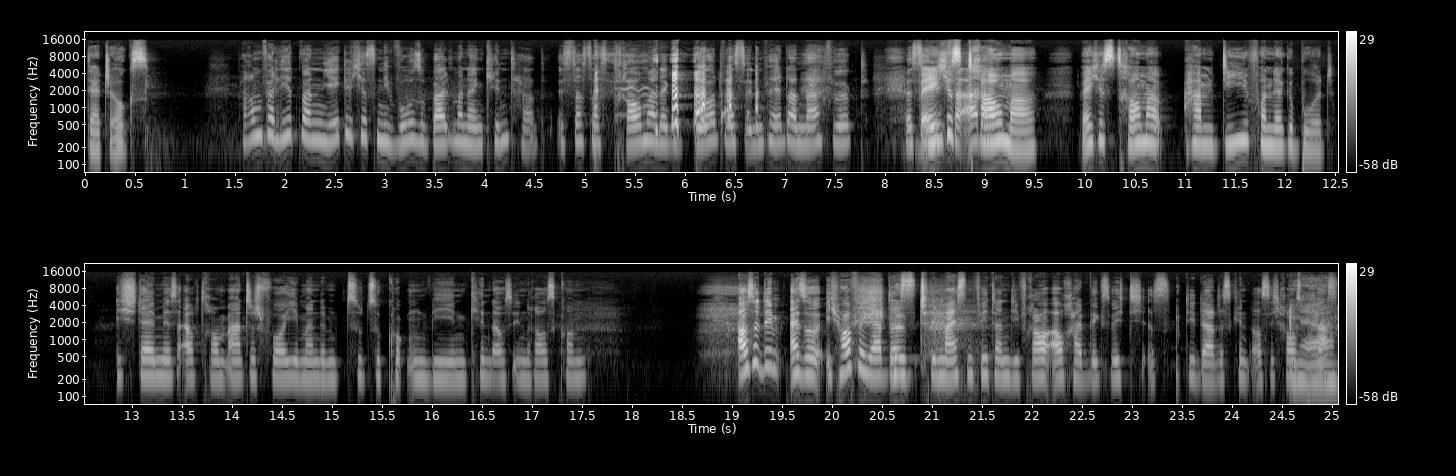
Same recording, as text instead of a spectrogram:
Dad Jokes. Warum verliert man jegliches Niveau, sobald man ein Kind hat? Ist das das Trauma der Geburt, was in Vätern nachwirkt? Welches Trauma? Welches Trauma haben die von der Geburt? Ich stelle mir es auch traumatisch vor, jemandem zuzugucken, wie ein Kind aus ihnen rauskommt. Außerdem, also ich hoffe ja, dass Stimmt. den meisten Vätern die Frau auch halbwegs wichtig ist, die da das Kind aus sich rauspresst.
